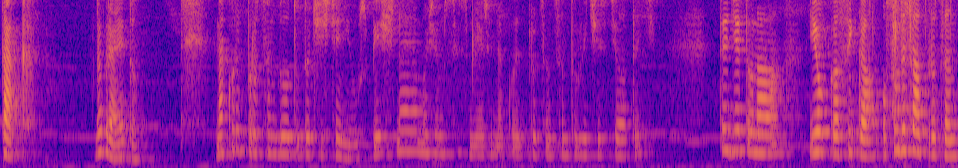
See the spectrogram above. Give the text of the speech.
Tak, dobré je to. Na kolik procent bylo toto čištění úspěšné? Můžeme si změřit, na kolik procent jsem to vyčistila teď. Teď je to na, jo, klasika, 80%.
